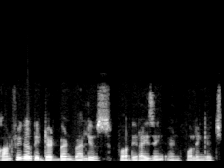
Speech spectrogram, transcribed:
Configure the deadband values for the rising and falling edge.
